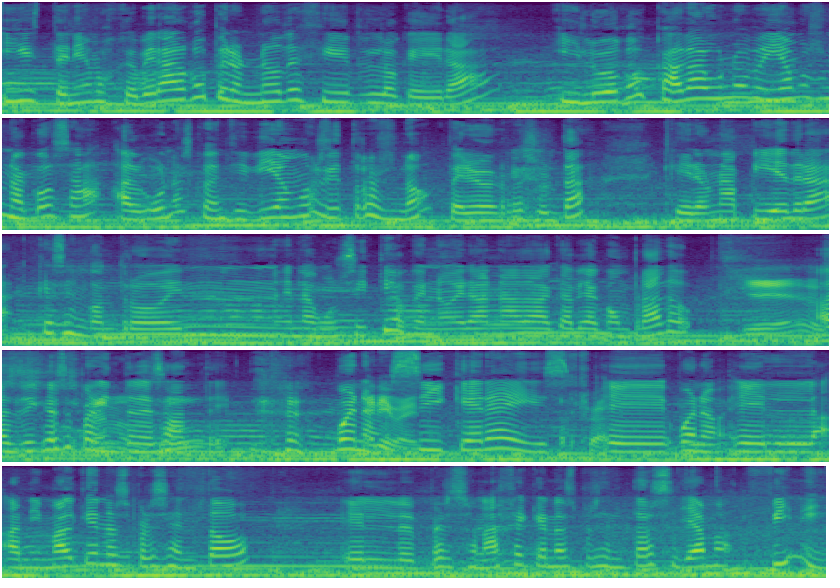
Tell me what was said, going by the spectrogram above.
y teníamos que ver algo, pero no decir lo que era. Y luego cada uno veíamos una cosa, algunos coincidíamos y otros no, pero resulta que era una piedra que se encontró en, en algún sitio, que no era nada que había comprado. Was Así que es súper interesante. cool. Bueno, Anyway, si queréis, eh, bueno, el animal que nos presentó, el personaje que nos presentó se llama Fini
